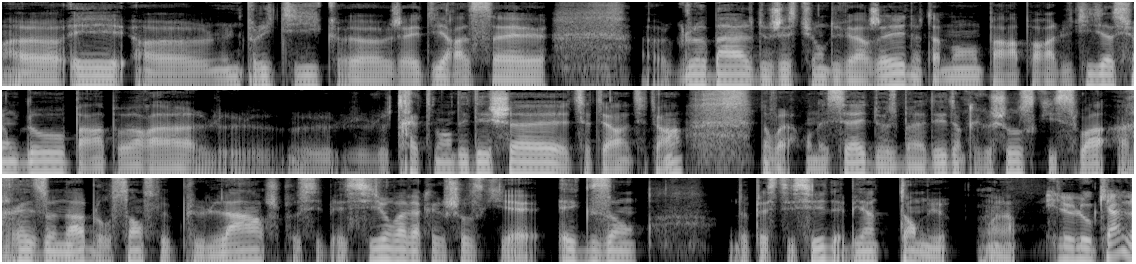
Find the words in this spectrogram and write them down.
euh, et euh, une politique, euh, j'allais dire, assez euh, globale de gestion du verger, notamment par rapport à l'utilisation de l'eau, par rapport à le, le- le traitement des déchets, etc., etc. Donc voilà, on essaye de se balader dans quelque chose qui soit raisonnable au sens le plus large possible. Et si on va vers quelque chose qui est exempt de pesticides, eh bien tant mieux. Voilà. Et le local,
